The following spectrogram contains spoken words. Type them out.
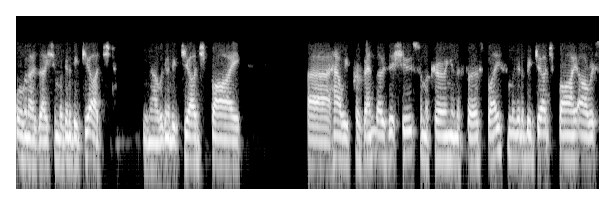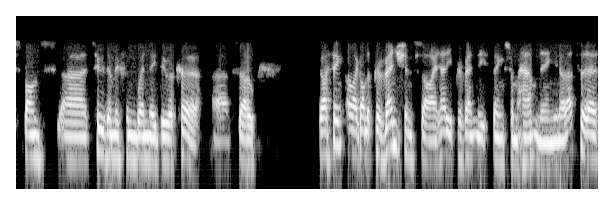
organization, we're going to be judged you know, we're going to be judged by uh, how we prevent those issues from occurring in the first place, and we're going to be judged by our response uh, to them if and when they do occur. Uh, so, I think, like on the prevention side, how do you prevent these things from happening? You know, that's a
